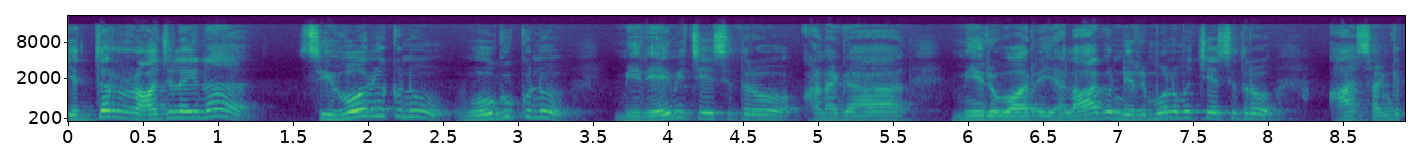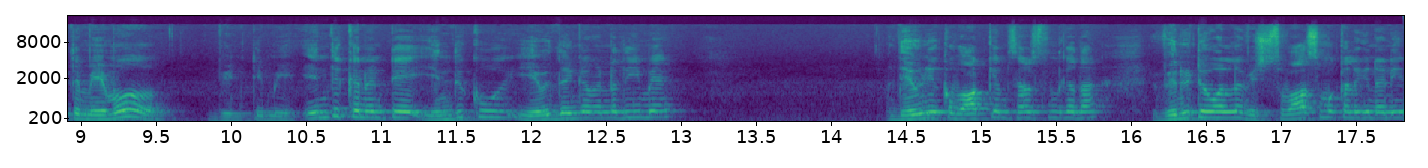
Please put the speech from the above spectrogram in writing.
ఇద్దరు రాజులైన సిహోనుకును ఓగుకును మీరేమి చేసిదరో అనగా మీరు వారిని ఎలాగో నిర్మూలన చేసిదరో ఆ సంగీతమేమో వింటిమి. ఎందుకనంటే ఎందుకు ఏ విధంగా విన్నది ఈమె? దేవుని యొక్క వాక్యం సెలవుస్తుంది కదా. వినుట వలన విశ్వాసము కలిగినని.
